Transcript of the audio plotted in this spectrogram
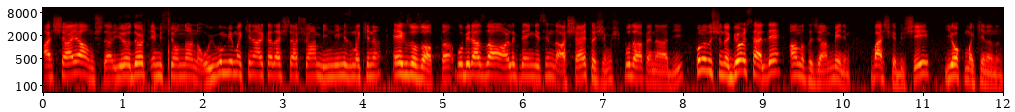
aşağıya almışlar. Euro 4 emisyonlarına uygun bir makine arkadaşlar. Şu an bindiğimiz makine. Egzoz altta. Bu biraz daha ağırlık dengesini de aşağıya taşımış. Bu da fena değil. Bunun dışında görselde anlatacağım benim başka bir şeyi yok makinenin.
